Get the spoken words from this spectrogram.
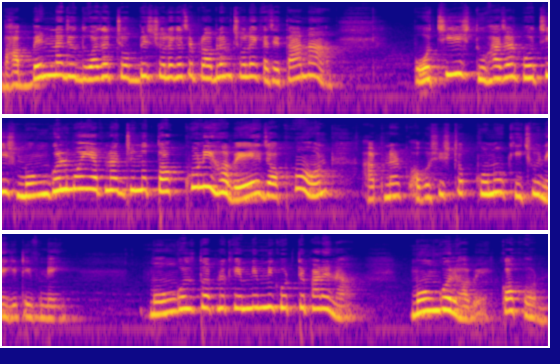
ভাববেন না যে দু হাজার চব্বিশ চলে গেছে প্রবলেম চলে গেছে, তা না। পঁচিশ, দু হাজার পঁচিশ মঙ্গলময় আপনার জন্য তখনই হবে যখন আপনার অবশিষ্ট কোনো কিছু নেগেটিভ নেই। মঙ্গল তো আপনাকে এমনি এমনি করতে পারে না। মঙ্গল হবে। কখন?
